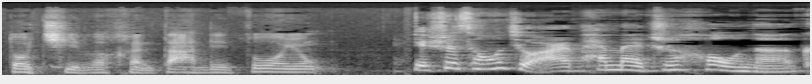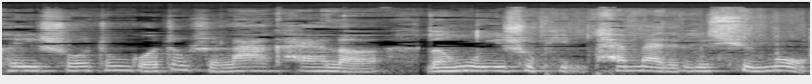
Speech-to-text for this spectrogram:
都起了很大的作用。也是从九二拍卖之后呢，可以说中国正式拉开了文物艺术品拍卖的这个序幕。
